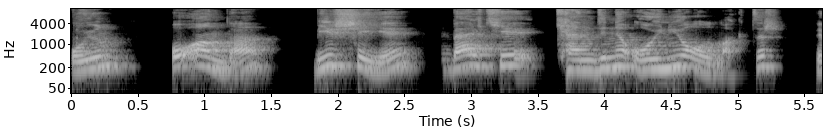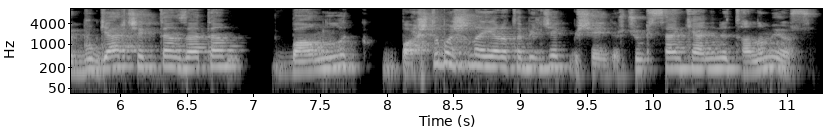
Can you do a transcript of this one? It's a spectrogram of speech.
Oyun o anda bir şeyi belki kendine oynuyor olmaktır. Ve bu gerçekten zaten bağımlılık başlı başına yaratabilecek bir şeydir. Çünkü sen kendini tanımıyorsun.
